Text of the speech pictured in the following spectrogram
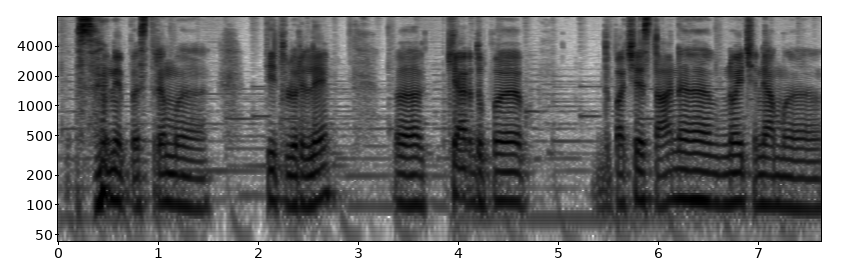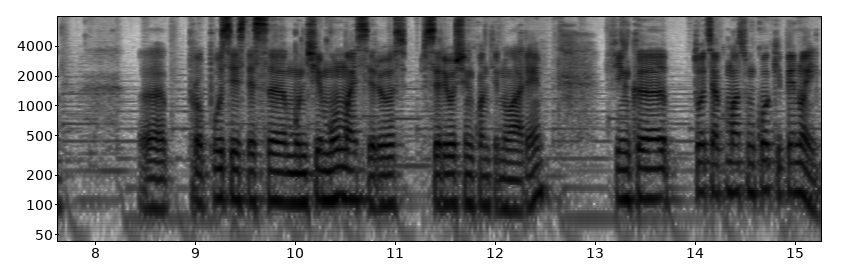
să ne păstrăm uh, titlurile. Uh, chiar după, după acest an, uh, noi ce ne-am uh, uh, propus este să muncim mult mai serios, serios în continuare, fiindcă toți acum sunt cu ochii pe noi.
